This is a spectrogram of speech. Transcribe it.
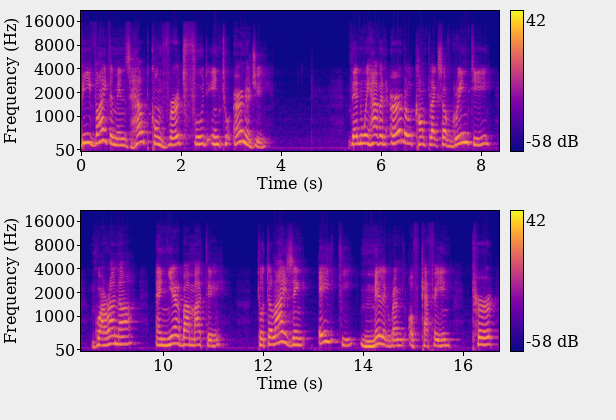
B vitamins help convert food into energy. Then we have an herbal complex of green tea, guarana, and yerba mate, totalizing 80 milligrams of caffeine per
